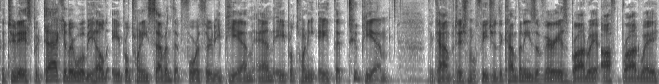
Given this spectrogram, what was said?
The two-day spectacular will be held April 27th at 4:30 p.m. and April 28th at 2 p.m. The competition will feature the companies of various Broadway, off-Broadway,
